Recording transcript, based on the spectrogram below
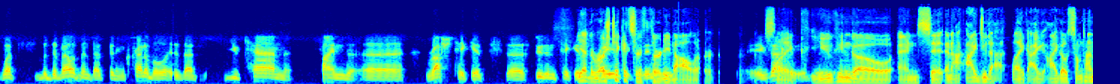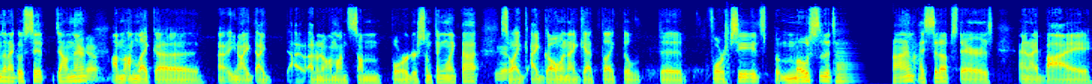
what's the development that's been incredible is that you can find uh, rush tickets, uh, student tickets. Yeah, the rush tickets are thirty dollars. Exactly. Like you can go and sit, and I, I, do that. Like I, I go sometimes, and I go sit down there. Yeah. I'm, I'm like, uh, uh you know, I, I I, don't know, I'm on some board or something like that. Yeah. So I, I go and I get like the, the floor seats, but most of the time I sit upstairs and I buy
